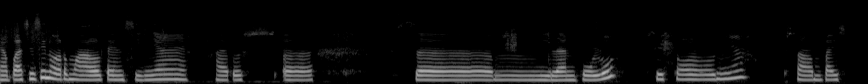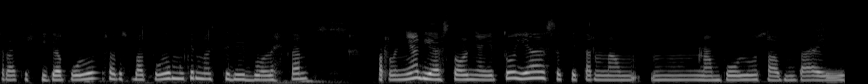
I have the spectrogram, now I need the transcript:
Yang pasti sih normal tensinya harus uh, 90 sistolnya sampai 130 140 mungkin masih dibolehkan. Pernya diastolnya itu ya sekitar 6, 60 sampai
